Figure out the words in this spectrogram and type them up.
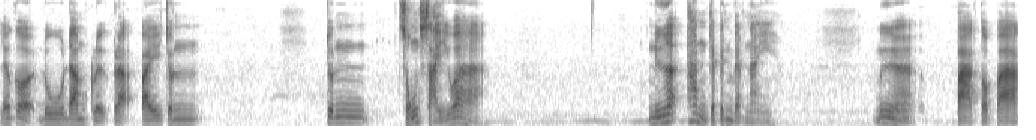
แล้วก็ดูดำเกลอะกระไปจน จนสงสัยว่า เนื้อท่านจะเป็นแบบไหน เมื่อปากต่อปาก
